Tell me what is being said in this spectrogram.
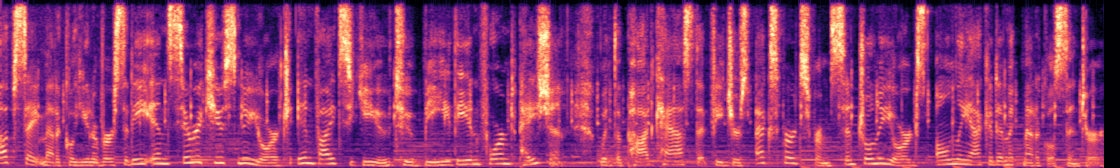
Upstate Medical University in Syracuse, New York invites you to be the informed patient with the podcast that features experts from Central New York's only academic medical center.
